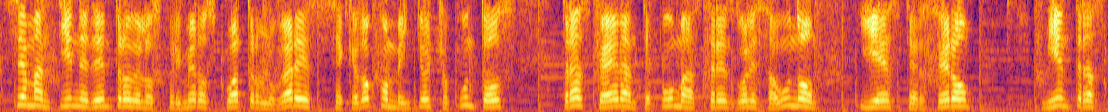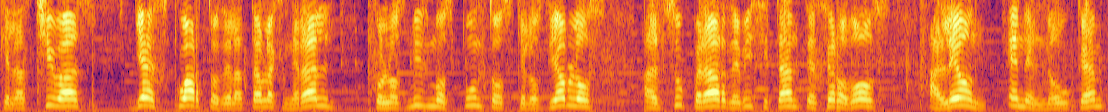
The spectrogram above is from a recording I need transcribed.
se mantiene dentro de los primeros cuatro lugares, se quedó con 28 puntos tras caer ante Pumas 3 goles a 1 y es tercero, mientras que las Chivas ya es cuarto de la tabla general con los mismos puntos que los Diablos al superar de visitante 0-2 a León en el Nou Camp.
